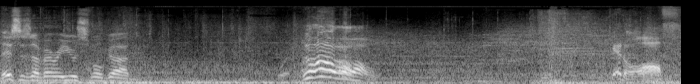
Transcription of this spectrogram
This is a very useful gun. Oh! Get off!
